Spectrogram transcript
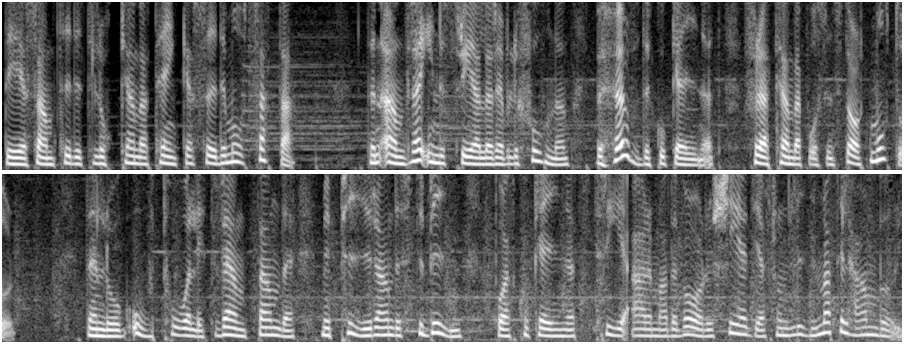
Det är samtidigt lockande att tänka sig det motsatta. Den andra industriella revolutionen behövde kokainet för att tända på sin startmotor. Den låg otåligt väntande med pyrande stubin på att kokainets trearmade varukedja från Lima till Hamburg,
